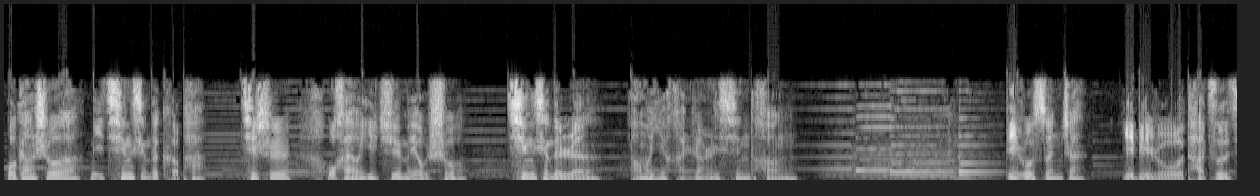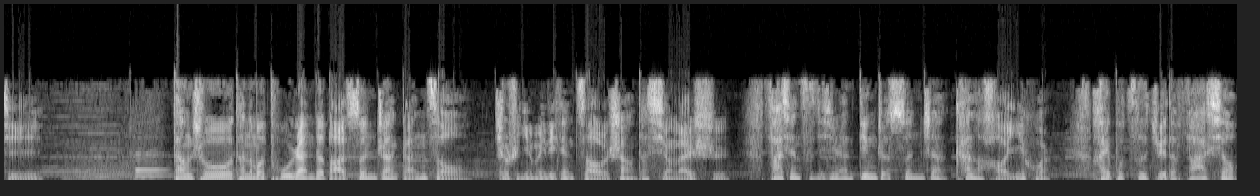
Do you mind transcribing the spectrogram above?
我刚说你清醒的可怕。”其实我还有一句没有说：清醒的人往往也很让人心疼。比如孙战，也比如他自己。当初他那么突然的把孙战赶走，就是因为那天早上他醒来时，发现自己竟然盯着孙战看了好一会儿，还不自觉的发笑，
